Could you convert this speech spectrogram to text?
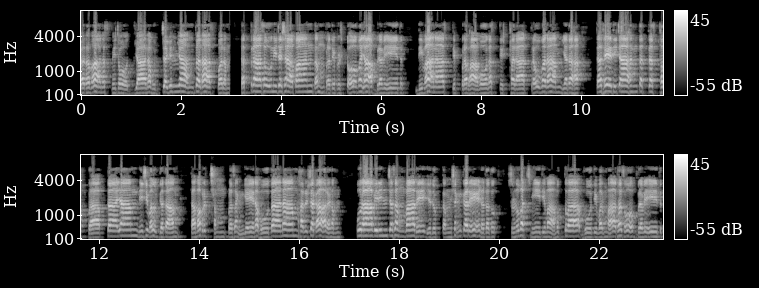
गतवानस्मि चोद्यानमुज्जयिन्याम् तदास्परम् तत्रासौ निजशापान्तम् प्रतिपृष्टो मया ब्रवीत्। दिवा नास्ति प्रभावो नस्तिष्ठ रात्रौ वदाम्यतः तथेति चाहम् तत्रस्थ प्राप्तायाम् निशिवल्गताम् तमपृच्छम् प्रसङ्गेन भूतानाम् हर्षकारणम् पुरा विरिञ्च संवादे यदुक्तम् शङ्करेण ततु। शृणुवच्मीति मामुक्त्वा भूतिवर्माधसो ब्रवीत्।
